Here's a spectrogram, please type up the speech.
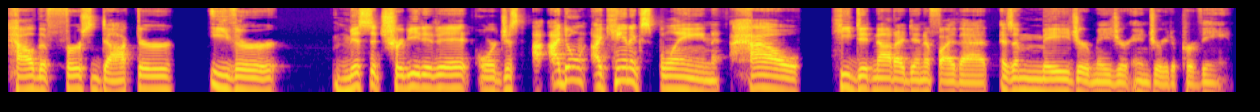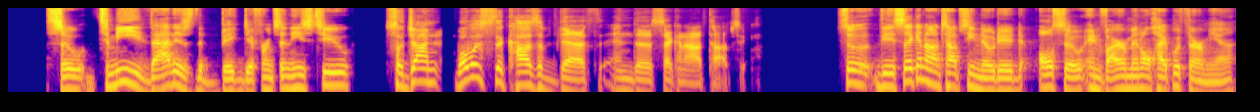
how the first doctor either misattributed it or just, I don't, I can't explain how he did not identify that as a major, major injury to Pravin. So to me, that is the big difference in these two. So, John, what was the cause of death in the second autopsy? So the second autopsy noted also environmental hypothermia.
